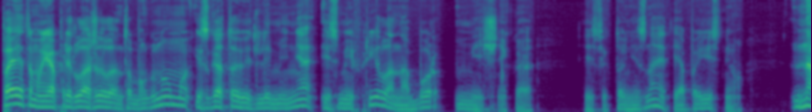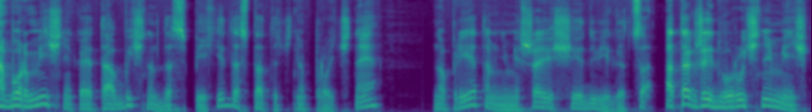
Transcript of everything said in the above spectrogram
Поэтому я предложил этому гному изготовить для меня из мифрила набор мечника. Если кто не знает, я поясню. Набор мечника — это обычно доспехи, достаточно прочные, но при этом не мешающие двигаться, а также и двуручный меч,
